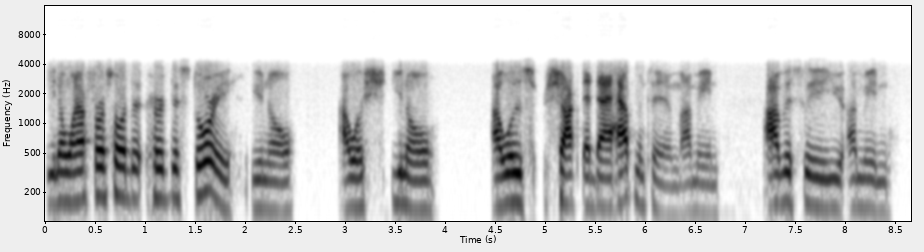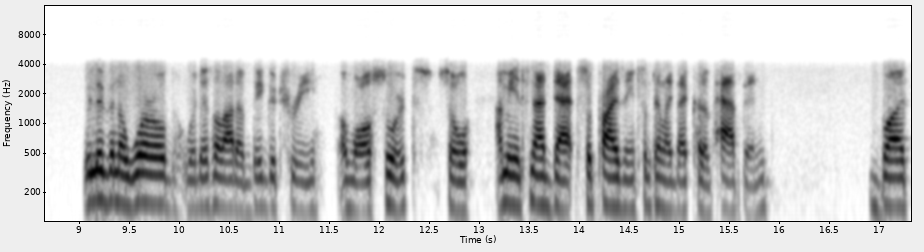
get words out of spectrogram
you know, when I first heard heard this story, you know, I was, you know, I was shocked that that happened to him. I mean, obviously, I mean, we live in a world where there's a lot of bigotry of all sorts. So, I mean, it's not that surprising something like that could have happened. But,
